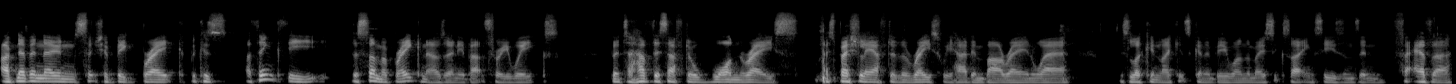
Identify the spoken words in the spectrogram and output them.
I've never known such a big break because I think the the summer break now is only about three weeks, but to have this after one race, especially after the race we had in Bahrain, where it's looking like it's going to be one of the most exciting seasons in forever,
